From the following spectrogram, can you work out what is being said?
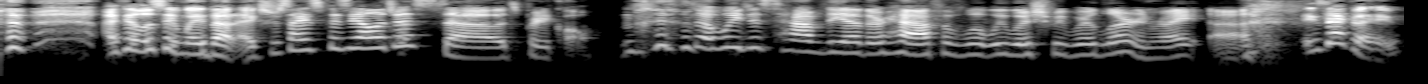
cool. I feel the same way about exercise physiologists, so it's pretty cool. so we just have the other half of what we wish we would learn, right? Uh, exactly.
